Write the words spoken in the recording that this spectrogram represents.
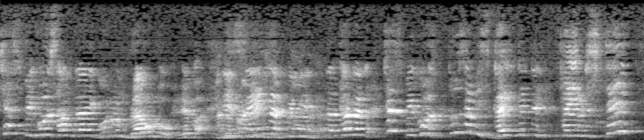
Just because some guy Gordon Brown or whatever is saying that we need the Canada, just because those are misguided failed states.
